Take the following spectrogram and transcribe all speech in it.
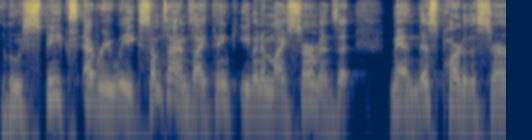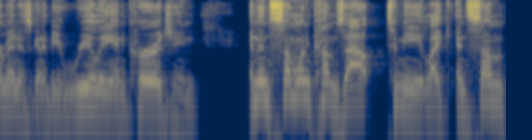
who speaks every week, sometimes I think, even in my sermons, that man, this part of the sermon is going to be really encouraging. And then someone comes out to me, like, and some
